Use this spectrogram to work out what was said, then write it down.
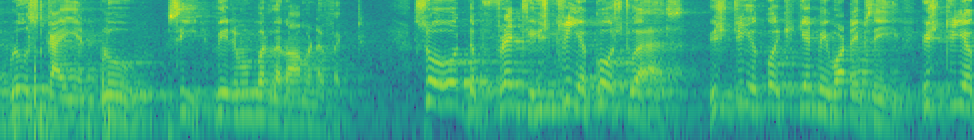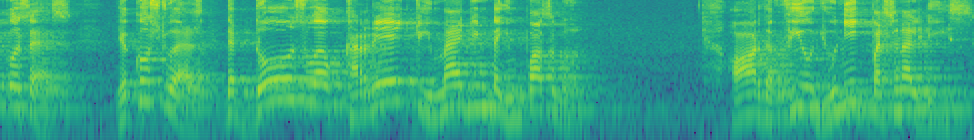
blue sky and blue sea, we remember the Raman effect. So the French history echoes to us. History echoes, hear me what I'm saying. History echoes us, echoes to us that those who have courage to imagine the impossible are the few unique personalities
